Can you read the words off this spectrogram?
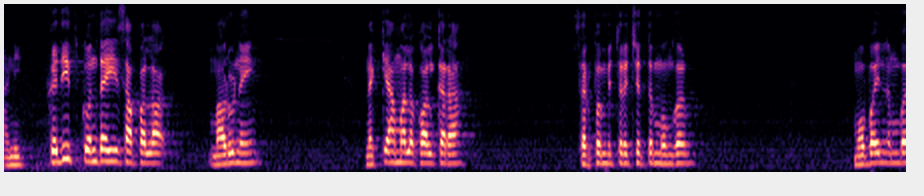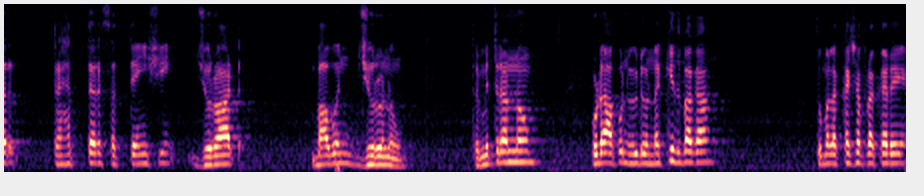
आणि कधीच कोणत्याही सापाला मारू नये. नक्की आम्हाला कॉल करा. सर्पमित्र चेतन मोंगळ. मोबाईल नंबर त्र्याहत्तर सत्याऐंशी झिरो आठ बावन्न झिरो नऊ. तर मित्रांनो पुढं आपण व्हिडिओ नक्कीच बघा. तुम्हाला कशा प्रकारे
